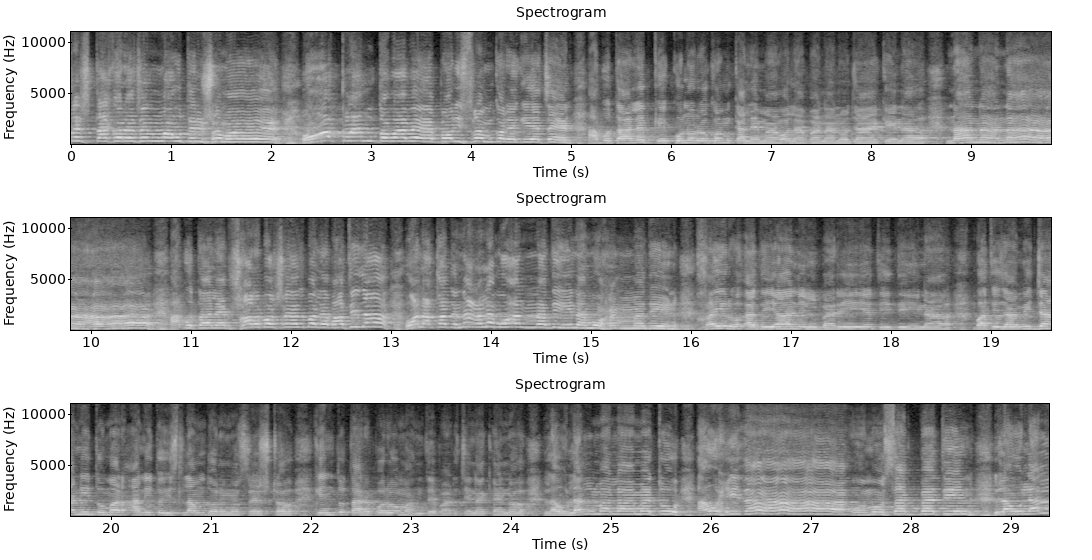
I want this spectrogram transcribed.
চেষ্টা করেছেন মৌতের সময়। অক্লান্ত ভাবে পরিশ্রম করে গিয়েছেন। আবু তালেবকে কোন রকম কালেমাওয়ালা বানানো যায় কিনা? না না না। আবু তালেব সর্বশেষ বলে বাতিজা, ওয়ালাকাদ না'লামু আন্না দীনা মুহাম্মাদিন খায়রু আদিয়ানিল বারিয়াতি দীনা। বাতিজা, আমি জানি তোমার আনিত ইসলাম ধর্ম শ্রেষ্ঠ, কিন্তু তারপরেও মানতে পারছি না কেন? লাউলাল মালামাতু আও হিদাউ মুসাব্বাতিন। লাউলাল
